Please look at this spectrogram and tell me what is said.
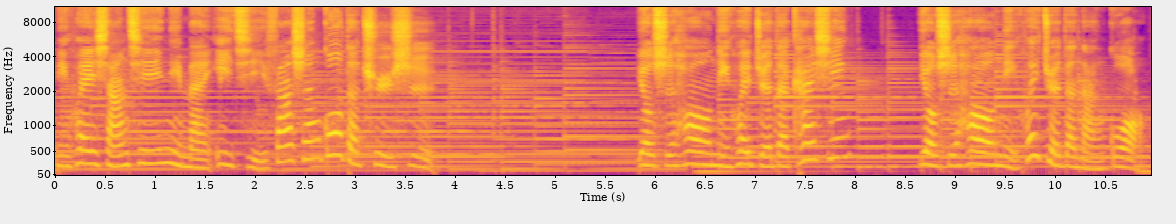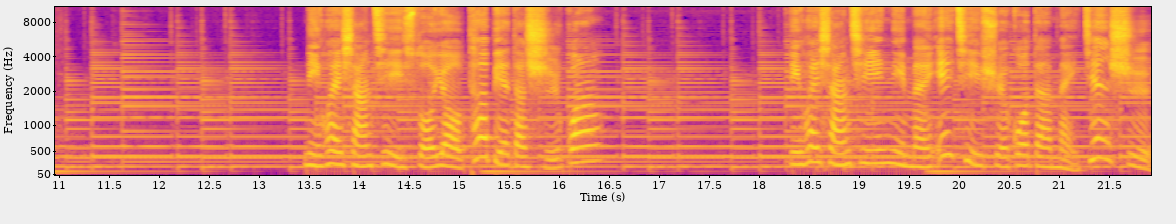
你会想起你们一起发生过的趣事。有时候你会觉得开心，有时候你会觉得难过。你会想起所有特别的时光，你会想起你们一起学过的每件事，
